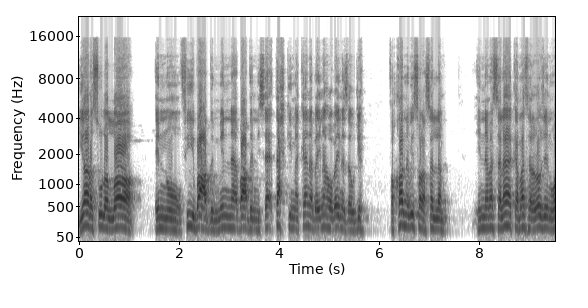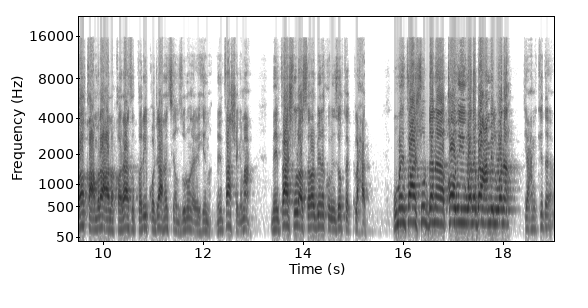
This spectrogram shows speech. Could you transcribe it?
يا رسول الله إنه في بعض منا بعض النساء تحكي ما كان بينها وبين زوجها. فقال النبي صلى الله عليه وسلم إن مثلها كمثل رجل واقع امرأة على قارعة الطريق وجعل الناس ينظرون إليهما. ما ينفعش يا جماعة. ما ينفعش تقول أسرار بينك وبين زوجتك لحد. وما ينفعش تقول ده أنا قوي وأنا بعمل وأنا يعني كده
